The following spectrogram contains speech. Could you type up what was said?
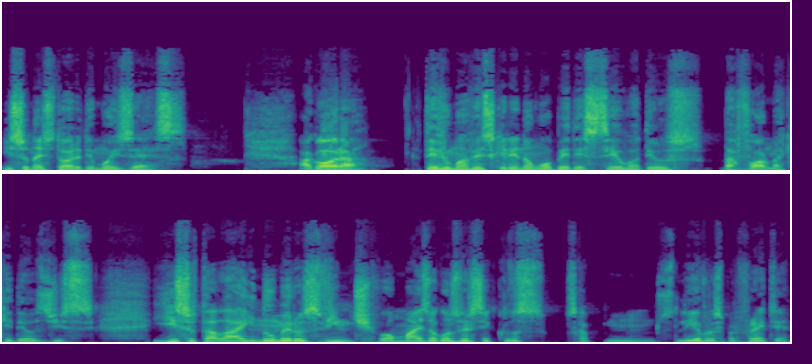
isso na história de Moisés. Agora, teve uma vez que ele não obedeceu a Deus da forma que Deus disse. E isso está lá em Números 20. Vamos mais alguns versículos, uns livros para frente?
